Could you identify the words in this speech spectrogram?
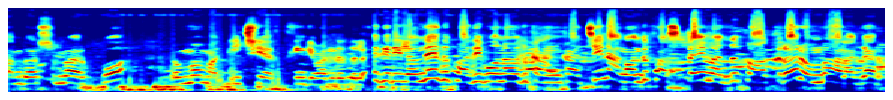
சந்தோஷமா இருக்கும். ரொம்ப மகிழ்ச்சியா இருக்கு இங்க வந்ததுல. கிரியில வந்து இது பதிமூணாவது கண்காட்சி. நாங்க வந்து ஃபர்ஸ்ட் டைம் வந்து பாக்குறோம் ரொம்ப அழகா இருக்கு.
